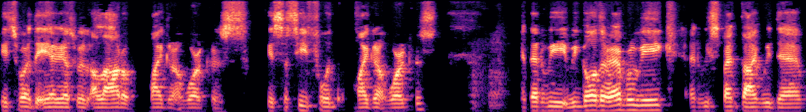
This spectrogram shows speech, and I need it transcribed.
It's where the areas with a lot of migrant workers. It's a seafood migrant workers, and then we we go there every week and we spend time with them.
